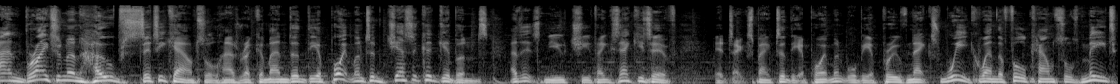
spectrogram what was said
And Brighton and Hove City Council has recommended the appointment of Jessica Gibbons as its new chief executive. It's expected the appointment will be approved next week when the full councils meet,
